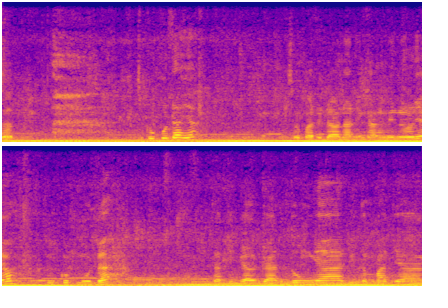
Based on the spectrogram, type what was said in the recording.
set cukup mudah ya. Sobat dedaunan ingkang minulya cukup mudah. Kita tinggal gantungnya di tempat yang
